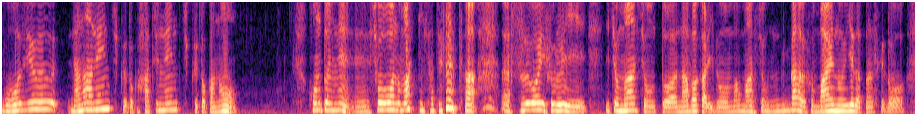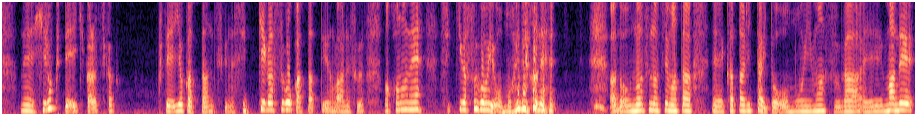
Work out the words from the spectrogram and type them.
57年地区とか8年地区とかの、本当にね、えー、昭和の末期に建てられた、すごい古い、一応マンションとは名ばかりの、ま、マンションがその前の家だったんですけど、ね、広くて駅から近くくて良かったんですけどね、湿気がすごかったっていうのがあるんですけど、まあ、このね、湿気がすごい思い出をね、あの、後々また、えー、語りたいと思いますが、えー、まあ、で、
